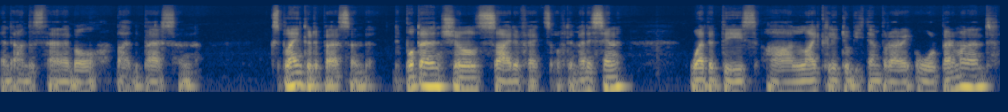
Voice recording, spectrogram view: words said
and understandable by the person Explain to the person the potential side effects of the medicine, whether these are likely to be temporary or permanent,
